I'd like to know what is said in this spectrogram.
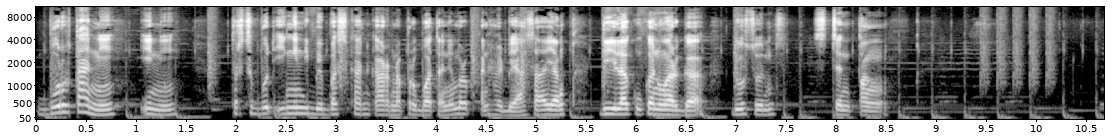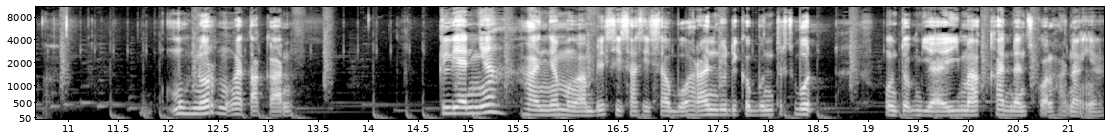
Buruh tani ini tersebut ingin dibebaskan karena perbuatannya merupakan hal biasa yang dilakukan warga dusun Secentang. Muhnur mengatakan kliennya hanya mengambil sisa-sisa buah randu di kebun tersebut untuk biayai makan dan sekolah anaknya.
